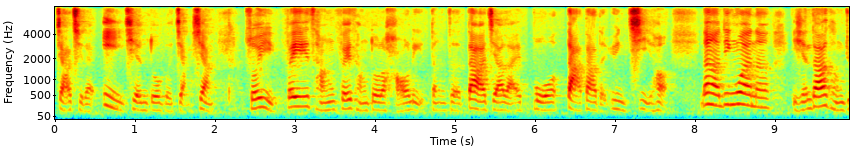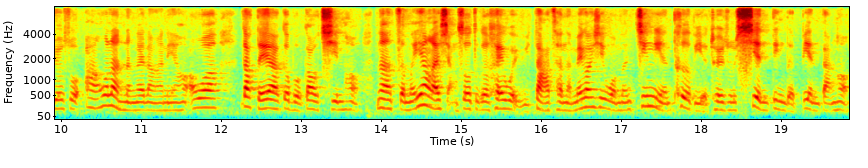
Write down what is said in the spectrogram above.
加起来一千多个奖项。所以非常非常多的好礼等着大家来博大大的运气哈。那另外呢，以前大家可能就说啊，我那两个人啊年哈，啊我那得啊个不够亲哈。那怎么样来享受这个黑尾鱼大餐呢？没关系，我们今年特别推出限定的便当哈。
